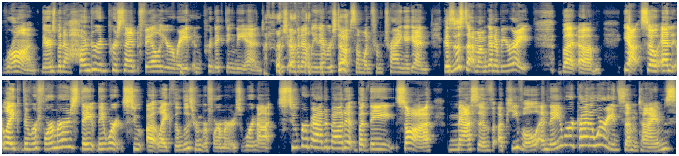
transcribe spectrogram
wrong. There's been a hundred percent failure rate in predicting the end, which evidently never stops someone from trying again. Because this time I'm going to be right. But um, yeah. So and like the reformers, they they weren't su- uh, like the Lutheran reformers were not super bad about it, but they saw massive upheaval and they were kind of worried sometimes.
